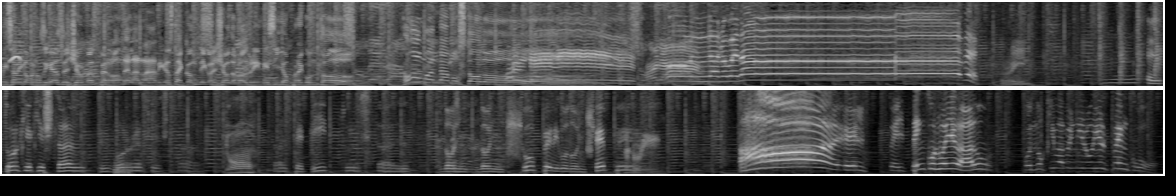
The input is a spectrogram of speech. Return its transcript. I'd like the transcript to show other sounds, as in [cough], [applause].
Mis amigos, buenos días. El show más perrón de la radio está contigo, el show de Brindis. Y yo pregunto, ¿cómo andamos todos? Rin. Mm, El Turqui aquí está, el, Borre aquí está, Yo. el Pepito está, el Don, don Chupe, digo Don Chepe. Rin. ¡Ah! El, el Penco no ha llegado. Pues no que iba a venir hoy el Penco.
